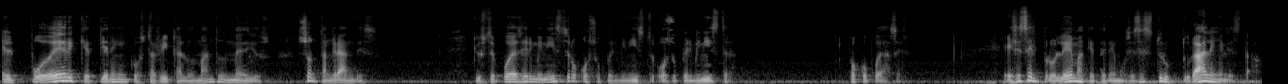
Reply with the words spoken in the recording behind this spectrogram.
el poder que tienen en Costa Rica los mandos medios son tan grandes que usted puede ser ministro o superministro o superministra. Poco puede hacer. Ese es el problema que tenemos, es estructural en el Estado.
